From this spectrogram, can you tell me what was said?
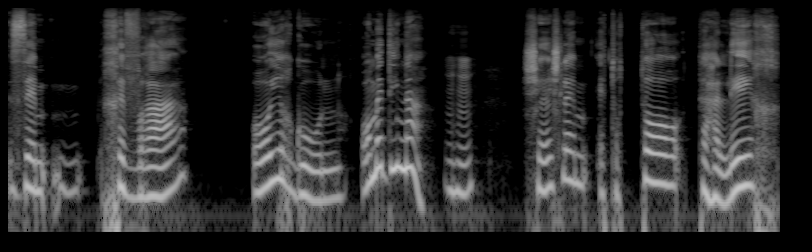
זה חברה או ארגון או מדינה מהמם. שיש להם את אותו תהליך,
